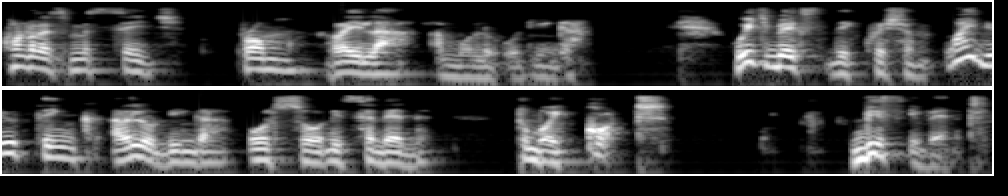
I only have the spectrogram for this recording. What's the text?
condolence message from Raila Amolo Odinga. Which begs the question, why do you think Raila Odinga also decided to boycott this event?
